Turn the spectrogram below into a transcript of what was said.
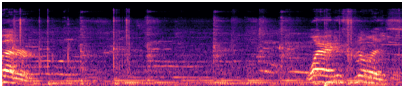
Better. Why I just realized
